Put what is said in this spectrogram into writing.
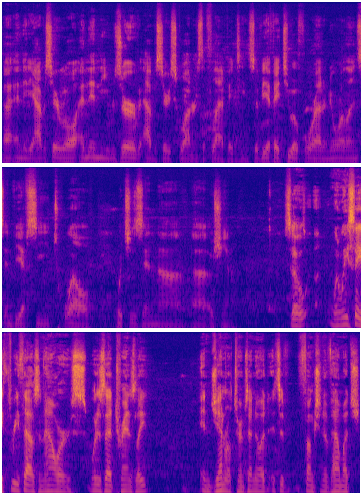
uh, and the adversary role, and then the reserve adversary squadrons the fly F-18. So VFA 204 out of New Orleans and VFC 12, which is in uh, uh, Oceana. So when we say 3,000 hours, what does that translate in general terms? I know it's a function of how much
